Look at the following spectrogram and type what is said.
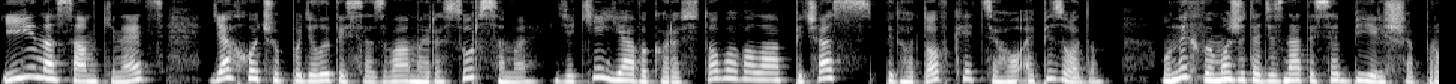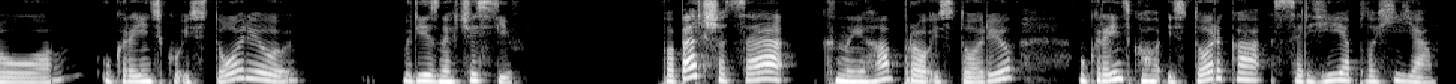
І на сам кінець я хочу поділитися з вами ресурсами, які я використовувала під час підготовки цього епізоду. У них ви можете дізнатися більше про українську історію різних часів. По-перше, це книга про історію українського історика Сергія Плохія.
